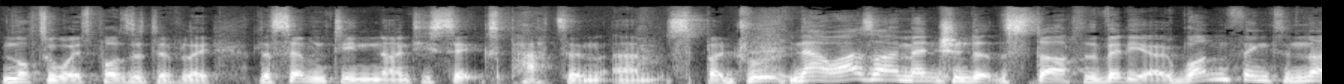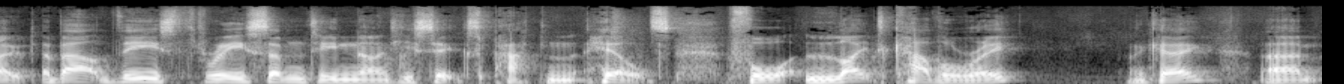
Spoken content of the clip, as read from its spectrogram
not always positively, the 1796 pattern um, Spadroon. Now, as I mentioned at the start of the video, one thing to note about these three 1796 pattern hilts for light cavalry, okay, um,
